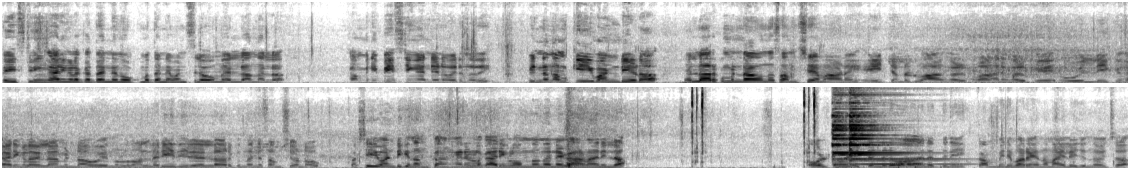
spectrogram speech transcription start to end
പേസ്റ്റിങ്ങും കാര്യങ്ങളൊക്കെ തന്നെ നോക്കുമ്പോൾ തന്നെ മനസ്സിലാവും. എല്ലാം നല്ല കമ്പനി പേസ്റ്റിംഗ് തന്നെയാണ് വരുന്നത്. പിന്നെ നമുക്ക് ഈ വണ്ടിയുടെ എല്ലാവർക്കും ഉണ്ടാകുന്ന സംശയമാണ് എയ്റ്റ് ഹൺഡ്രഡ് വാഹനങ്ങൾ വാഹനങ്ങൾക്ക് ഓയിൽ ലീക്കും കാര്യങ്ങളെല്ലാം ഉണ്ടാവും എന്നുള്ള നല്ല രീതിയിൽ എല്ലാവർക്കും തന്നെ സംശയം ഉണ്ടാവും. പക്ഷേ ഈ വണ്ടിക്ക് നമുക്ക് അങ്ങനെയുള്ള കാര്യങ്ങളൊന്നും തന്നെ കാണാനില്ല. ഓൾട്ടോ എയ്റ്റ് ഹൺഡ്രഡ് വാഹനത്തിന് കമ്പനി പറയുന്ന മൈലേജ് എന്ന് വെച്ചാൽ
